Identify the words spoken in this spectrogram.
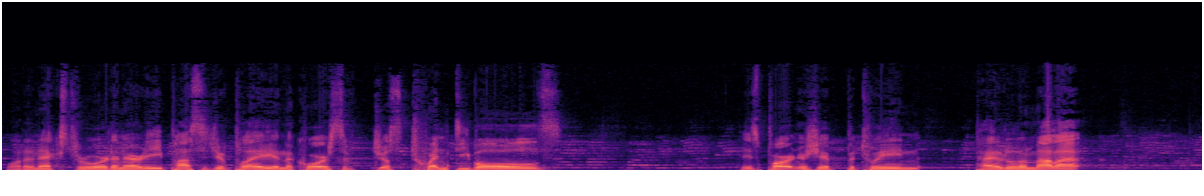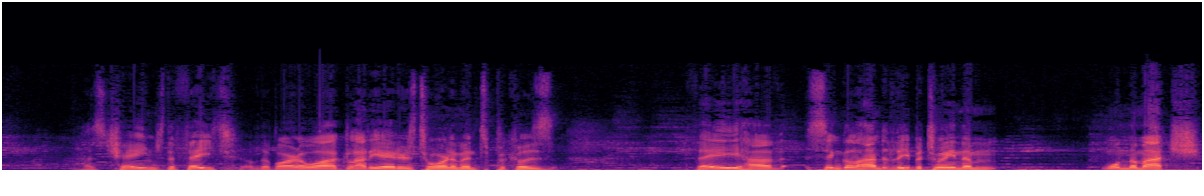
What an extraordinary passage of play in the course of just 20 balls. This partnership between Paudel and Malla has changed the fate of the Bhairahawa Gladiators tournament because they have single handedly between them won the match.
